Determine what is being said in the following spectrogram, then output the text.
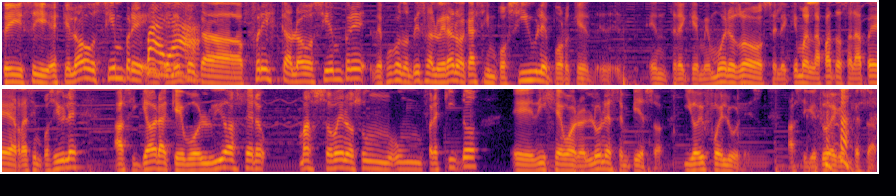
Sí, sí, es que lo hago siempre en, época fresca, lo hago siempre. Después cuando empieza el verano acá es imposible porque entre que me muero yo, se le queman las patas a la perra, es imposible. Así que ahora que volvió a ser más o menos un, un fresquito, eh, dije, bueno, el lunes empiezo. Y hoy fue lunes, así que tuve que empezar.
